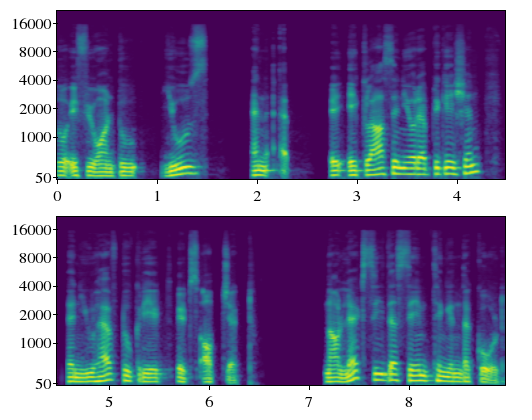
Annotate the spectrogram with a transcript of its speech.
So if you want to use an a, a class in your application then you have to create its object now let's see the same thing in the code.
